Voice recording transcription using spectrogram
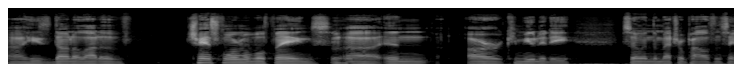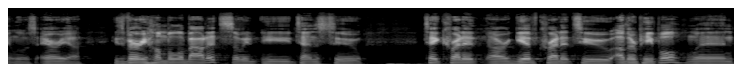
Uh, he's done a lot of transformable things Mhm. uh, in our community, so in the metropolitan St. Louis area. He's very humble about it, so he, he tends to take credit or give credit to other people when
